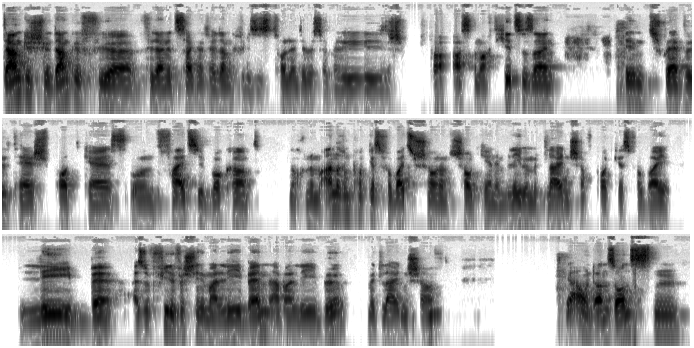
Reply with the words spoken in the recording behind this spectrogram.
Dankeschön, danke für, für deine Zeit, Natalia, danke für dieses tolle Interview. Es hat mir riesen Spaß gemacht, hier zu sein im Travel Tash Podcast. Und falls ihr Bock habt, noch in einem anderen Podcast vorbeizuschauen, dann schaut gerne im Lebe mit Leidenschaft Podcast vorbei. Lebe, also viele verstehen immer Leben, aber lebe mit Leidenschaft. Ja, und ansonsten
